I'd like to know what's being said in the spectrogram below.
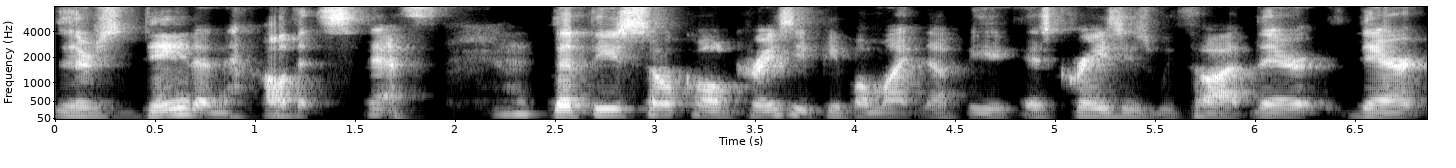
There's data now that says that these so-called crazy people might not be as crazy as we thought. They're they're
